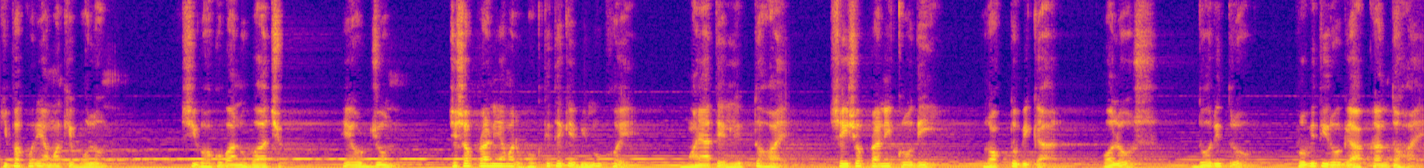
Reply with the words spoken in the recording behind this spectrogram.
কৃপা করে আমাকে বলুন। শ্রী ভগবান উবাচু হে অর্জুন, যেসব প্রাণী আমার ভক্তি থেকে বিমুখ হয়ে মায়াতে লিপ্ত হয় সেই সব প্রাণী ক্রোধী, রক্তবিকার, অলস, দরিদ্র, প্রভৃতি রোগে আক্রান্ত হয়।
